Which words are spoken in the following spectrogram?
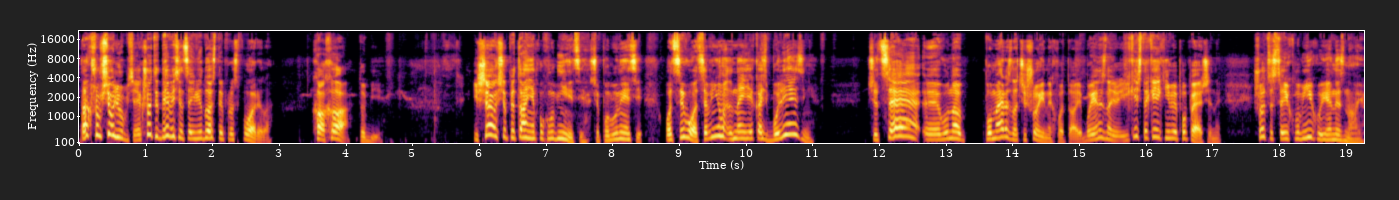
Так що все, Любця, якщо ти дивишся цей відос, ти проспорила. Ха-ха тобі. І ще ось питання по клубніці чи по луниці. Оце во, це в нього в неї якась болезнь? Чи це е, вона померзла, чи що їй не вистачає? Бо я не знаю, якесь таке, як ніби попечене. Що це з цією клубнікою, я не знаю.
